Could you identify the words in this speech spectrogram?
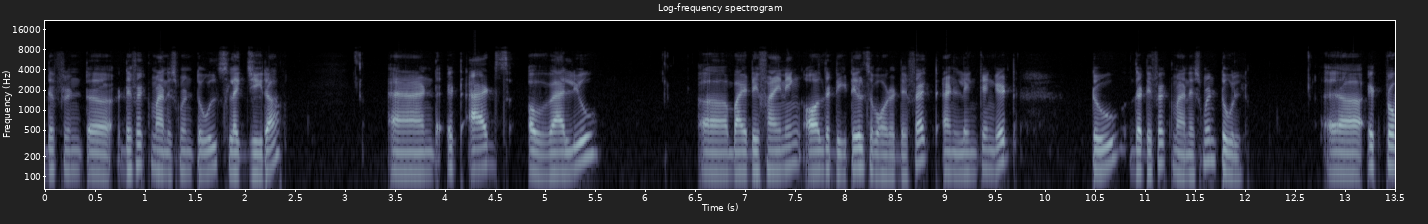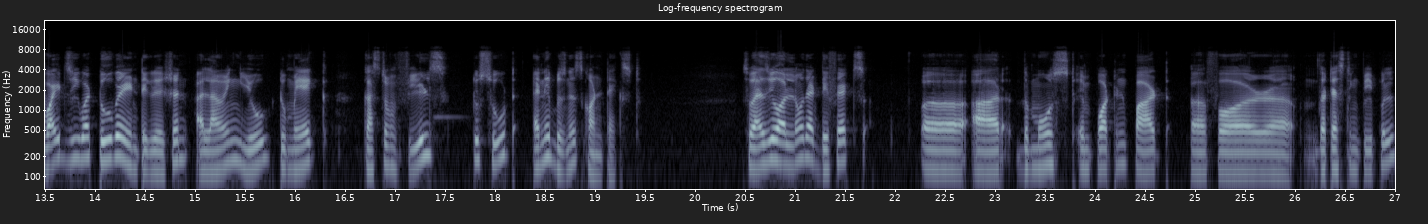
different uh, defect management tools like Jira, and it adds a value uh, by defining all the details about a defect and linking it to the defect management tool uh, it provides you a two-way integration allowing you to make custom fields to suit any business context. So as you all know that defects uh, are the most important part uh, for uh, the testing people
